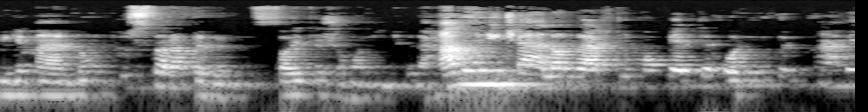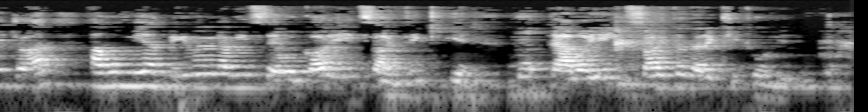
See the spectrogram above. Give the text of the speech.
میگه مردم دوست دارم به سایت شما لینک بده. همونی که الان رفتیم ما قبط خوردیم همه جا همون میاد میگه ببینم این سئو کار این سایت کیه. محتوای این سایت داره کی تولید می‌کنه؟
